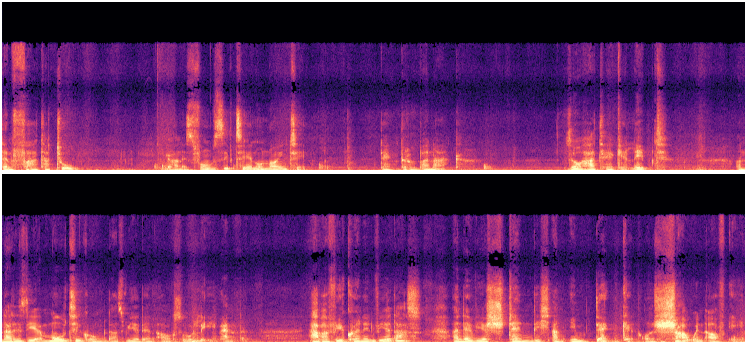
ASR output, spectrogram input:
den Vater tun. Johannes 5, 17 und 19. Denk darüber nach. So hat er gelebt. Und das ist die Ermutigung, dass wir denn auch so leben. Aber wie können wir das? Indem wir ständig an ihm denken und schauen auf ihn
